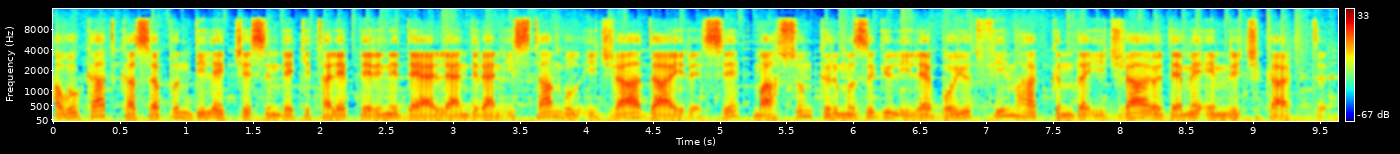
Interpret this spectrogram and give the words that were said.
Avukat Kasap'ın dilekçesindeki taleplerini değerlendiren İstanbul İcra Dairesi, Mahsun Kırmızıgül ile Boyut Film hakkında icra ödeme emri çıkarttı.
